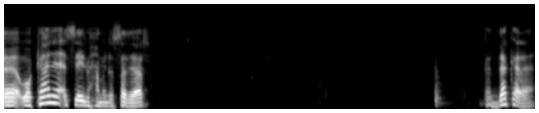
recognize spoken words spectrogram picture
آه، وكان السيد محمد الصدر قد ذكر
